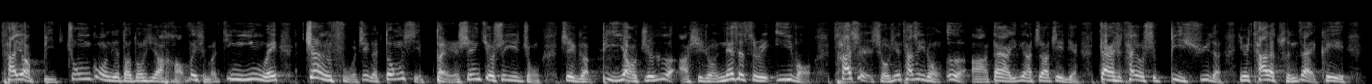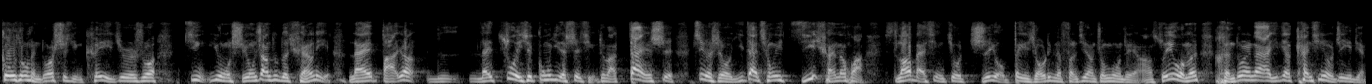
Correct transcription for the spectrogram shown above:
它要比中共那套东西要好。为什么？因因为政府这个东西本身就是一种这个必要之恶啊，是一种 necessary evil。它是首先它是一种恶啊，大家一定要知道这一点。但是它又是必须的，因为它的存在可以沟通很多事情，可以就是说进用使用让渡的权利来把让来做一些公益的事情，对吧？但是这个时候一旦成为集权的话，老百姓就只有被蹂。蹂躏的份，就像中共这样啊，所以我们很多人大家一定要看清楚这一点，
